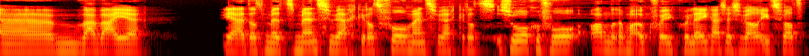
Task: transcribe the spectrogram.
Um, waarbij je ja, dat met mensen werken, dat voor mensen werken, dat zorgen voor anderen, maar ook voor je collega's, is wel iets wat,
